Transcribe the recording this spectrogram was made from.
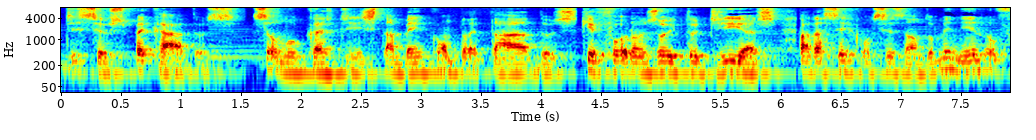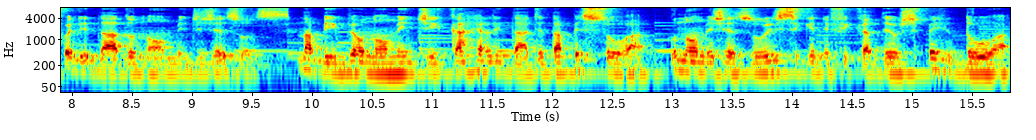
de seus pecados. São Lucas diz também completados que foram os oito dias para a circuncisão do menino, foi-lhe dado o nome de Jesus. Na Bíblia, o nome indica a realidade da pessoa. O nome Jesus significa Deus perdoa,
